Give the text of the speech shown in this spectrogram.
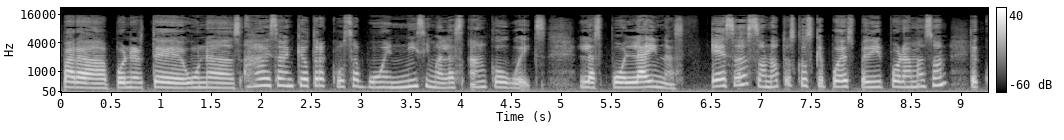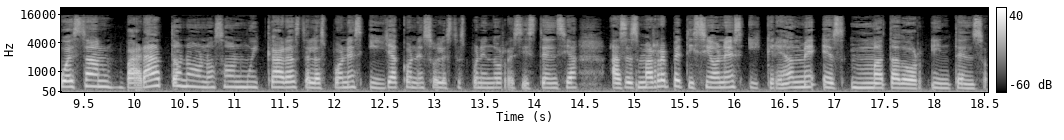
para ponerte unas, ay, ¿saben qué otra cosa buenísima? Las ankle weights, las polainas Esas son otras cosas que puedes pedir por Amazon. Te cuestan barato, no, no son muy caras, te las pones y ya con eso le estás poniendo resistencia. Haces más repeticiones y créanme, es matador, intenso.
